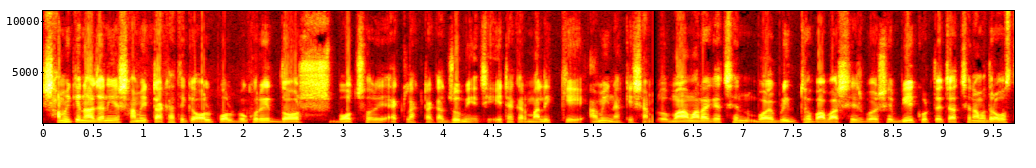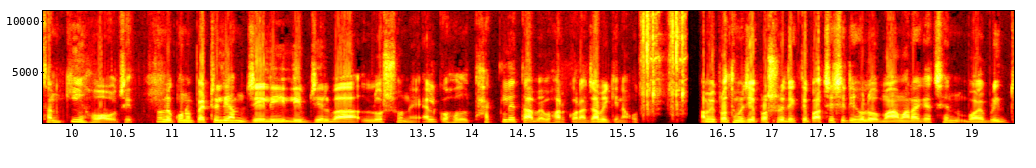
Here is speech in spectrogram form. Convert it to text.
স্বামীকে না জানিয়ে স্বামীর টাকা থেকে অল্প অল্প করে দশ বছরে এক লাখ টাকা জমিয়েছি। এই টাকার মালিক কে? আমি নাকি স্বামী? মা মারা গেছেন, বয়োবৃদ্ধ, বাবা শেষ বয়সে বিয়ে করতে চাচ্ছেন, আমাদের অবস্থান কি হওয়া উচিত? তাহলে কোনো পেট্রোলিয়াম, জেলি লিপ জেল বা লোশনে অ্যালকোহল থাকলে তা ব্যবহার করা যাবে কিনা? আমি প্রথমে যে প্রশ্নটি দেখতে পাচ্ছি, সেটি হলো, মা মারা গেছেন, বয়োবৃদ্ধ,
